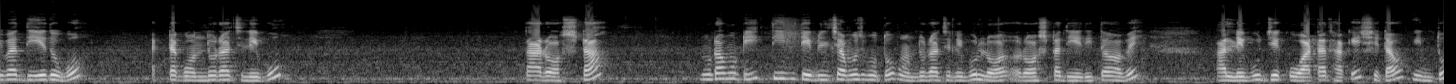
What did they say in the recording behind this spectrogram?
এবার দিয়ে দেবো একটা গন্ধরাজ লেবু। তার রসটা মোটামুটি তিন টেবিল চামচ মতো গন্ধরাজ লেবুর রসটা দিয়ে দিতে হবে। আর লেবুর যে কোয়াটা থাকে সেটাও কিন্তু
